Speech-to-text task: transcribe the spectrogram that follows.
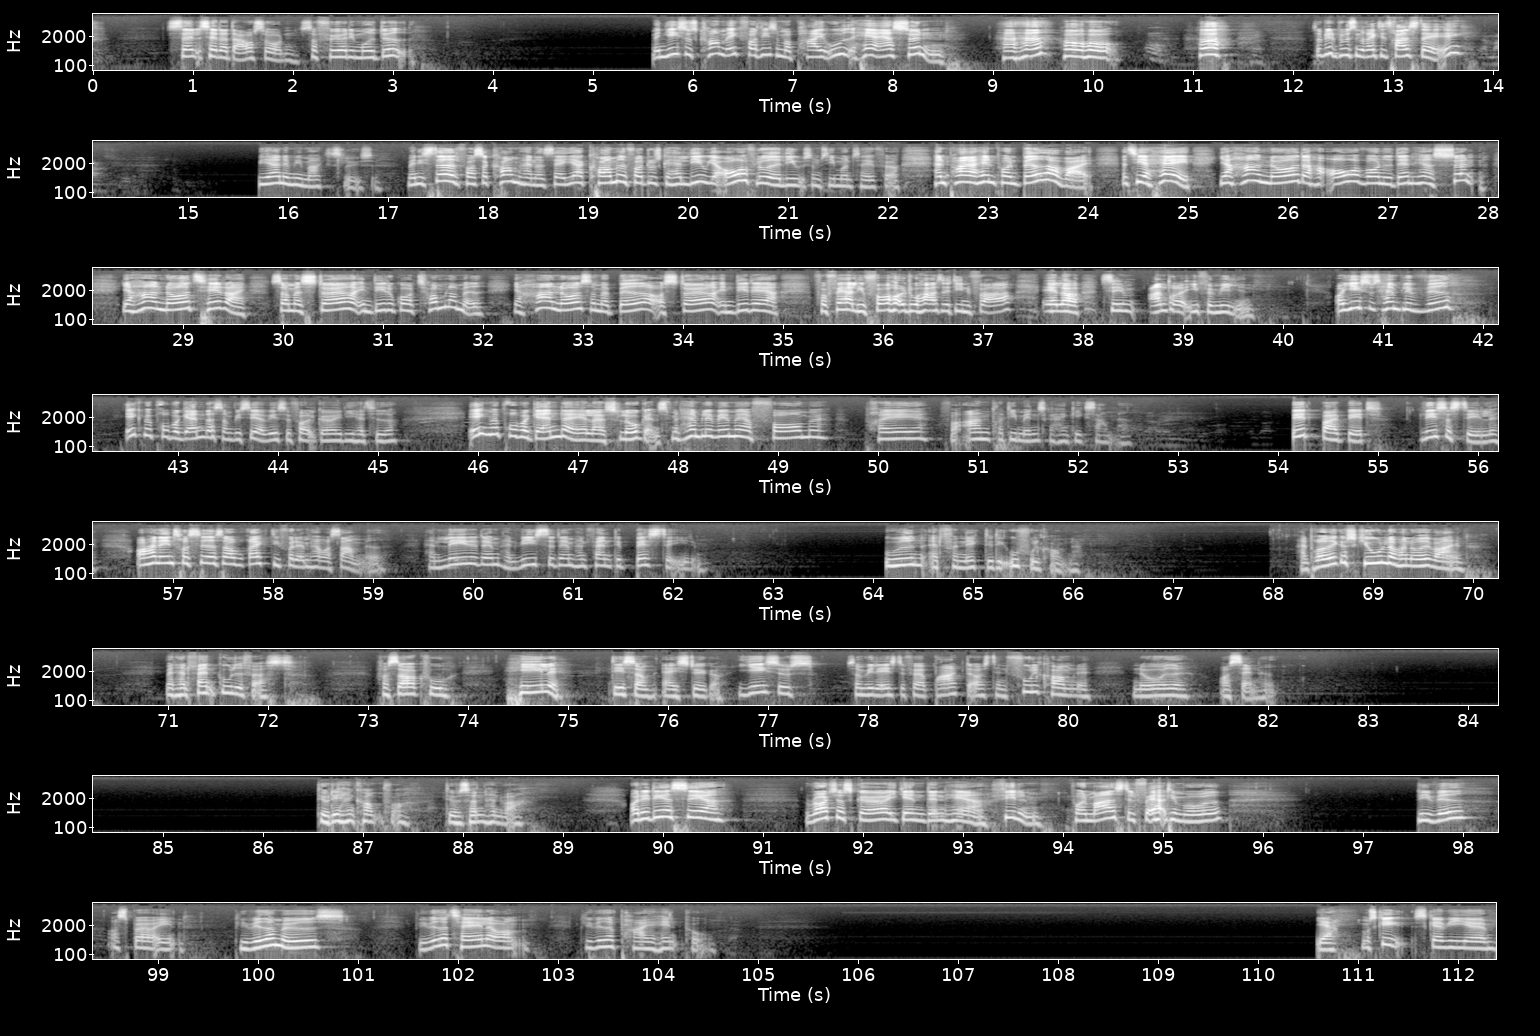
selv sætter dagsordenen, så fører det mod død. Men Jesus kom ikke for ligesom at pege ud, her er synden. Haha, ho, ho. Ha. Så bliver det pludselig en rigtig trælsdag, ikke? Vi er nemlig magtesløse. Men i stedet for, så kom han og sagde, jeg er kommet for, at du skal have liv. Jeg overflod af liv, som Simon sagde før. Han peger hen på en bedre vej. Han siger, hey, jeg har noget, der har overvundet den her synd. Jeg har noget til dig, som er større end det, du går og tumler med. Jeg har noget, som er bedre og større end det der forfærdelige forhold, du har til din far, eller til andre i familien. Og Jesus, han blev ved. Ikke med propaganda, som vi ser visse folk gøre i de her tider. Ikke med propaganda eller slogans, men han blev ved med at forme, præge, forandre de mennesker, han gik sammen med. Bit by bit, lige så stille. Og han interesserede sig oprigtigt for dem, han var sammen med. Han ledte dem, han viste dem, han fandt det bedste i dem. Uden at fornægte det ufuldkommende. Han prøvede ikke at skjule, der var noget i vejen. Men han fandt guldet først. For så at kunne hele det, som er i stykker. Jesus, som vi læste før, bragte os den fuldkommende nåde og sandhed. Det var det, han kom for. Det var sådan, han var. Og det er det, jeg ser Rogers gøre igennem den her film, på en meget stilfærdig måde. Bliv ved og spørg ind. Bliv ved at mødes. Bliv ved at tale om. Bliv ved at pege hen på. Ja, måske skal vi... Øh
